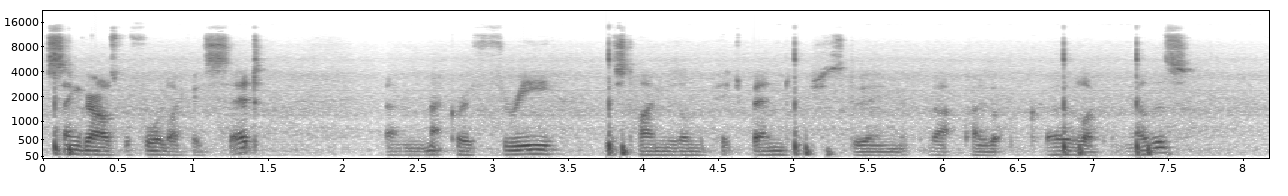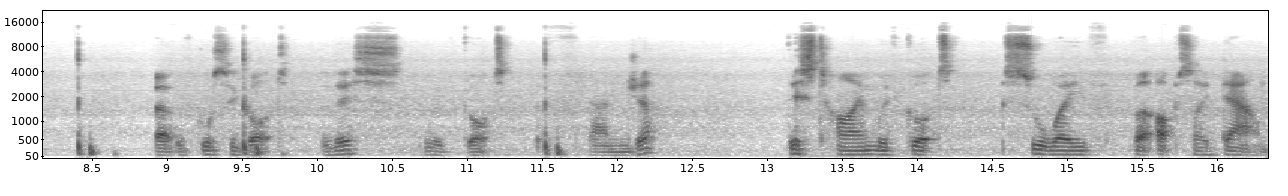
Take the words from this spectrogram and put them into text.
same growl as before, like I said. Um, macro 3 this time is on the pitch bend, which is doing that kind of curve like on the others. Uh, we've also got this, we've got the flanger. This time we've got a saw wave, but upside down.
